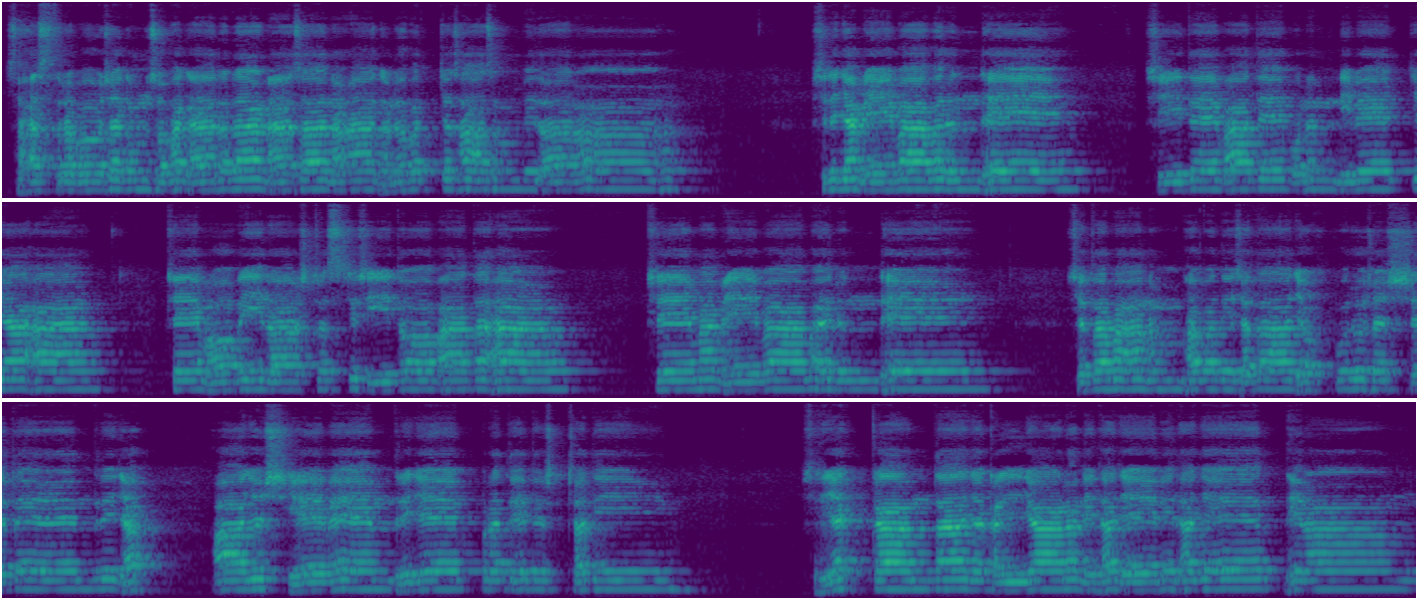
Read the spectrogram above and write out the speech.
सहस्रपोषकं स्वभगारराणासा न आगणवर्चसा संविधानाः सृजमेवावरुन्धे, शीते वाते पुनर्निवेत्याः। क्षेमो वै राष्ट्रस्य शीतो वातः क्षेममेवावरुन्धे। शतमानं भवति शतायुः पुरुषः शतेन्द्रिज आयुष्येवेन्द्रिये प्रतितिष्ठति श्रियः कान्ताय कल्याणनिधये निधयेऽर्थिनाम्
